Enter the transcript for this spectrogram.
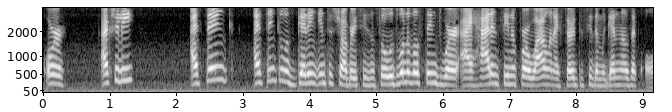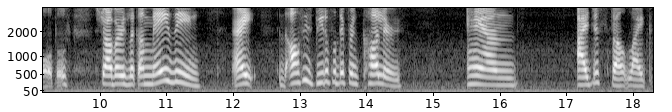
or actually, I think I think it was getting into strawberry season. So it was one of those things where I hadn't seen them for a while and I started to see them again and I was like, "Oh, those strawberries look amazing." Right? All these beautiful different colors. And I just felt like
